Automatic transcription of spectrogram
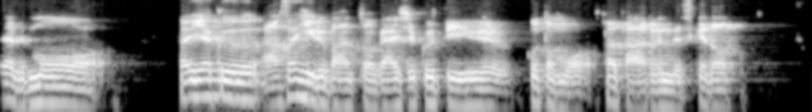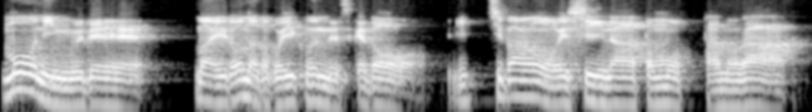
だってもう、最悪朝昼晩と外食っていうことも多々あるんですけど、モーニングで、まあいろんなとこ行くんですけど、一番美味しいなと思ったのが、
